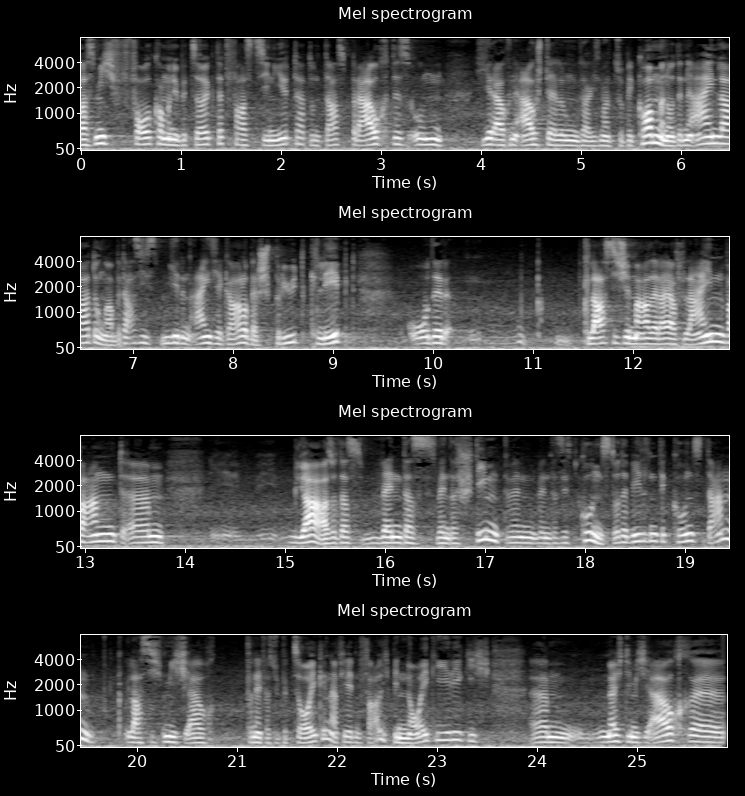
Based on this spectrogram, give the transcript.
was mich vollkommen überzeugt hat, fasziniert hat. Und das braucht es, um hier auch eine Ausstellung, sage ich mal, zu bekommen oder eine Einladung. Aber das ist mir dann eigentlich egal, ob er sprüht, klebt oder klassische Malerei auf Leinwand. Ähm, ja, also das, wenn, das, wenn das stimmt, wenn, wenn das ist Kunst oder bildende Kunst, dann lasse ich mich auch von etwas überzeugen, auf jeden Fall. Ich bin neugierig, ich ähm, möchte mich auch äh,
